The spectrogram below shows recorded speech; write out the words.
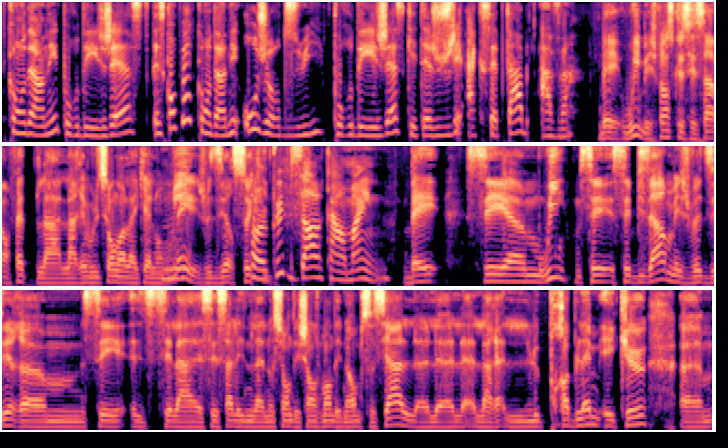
être condamné pour des gestes? Est-ce qu'on peut être condamné aujourd'hui pour des gestes qui étaient jugés acceptables avant? Ben oui, mais je pense que c'est ça en fait la, la révolution dans laquelle on mais est. Je veux dire, c'est qui... un peu bizarre quand même. Ben c'est euh, oui, c'est c'est bizarre, mais je veux dire euh, c'est c'est la c'est ça la notion des changements des normes sociales. Le, la, le problème est que euh,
